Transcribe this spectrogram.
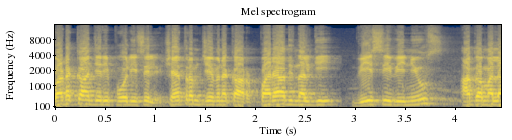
വടക്കാഞ്ചേരി പോലീസിൽ ക്ഷേത്രം ജീവനക്കാർ പരാതി നൽകി. V news Akamala.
